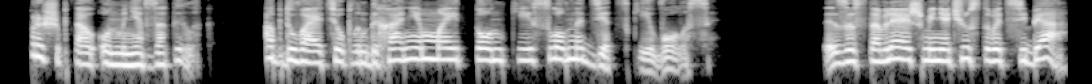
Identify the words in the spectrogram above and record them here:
— прошептал он мне в затылок, обдувая теплым дыханием мои тонкие, словно детские волосы. «Ты заставляешь меня чувствовать себя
